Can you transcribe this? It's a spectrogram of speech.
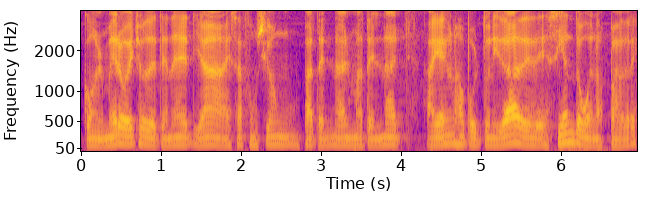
con el mero hecho de tener ya esa función paternal, maternal, ahí hay unas oportunidades de, siendo buenos padres,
